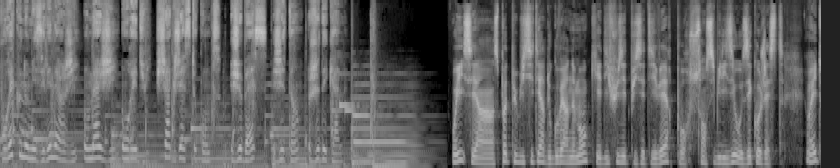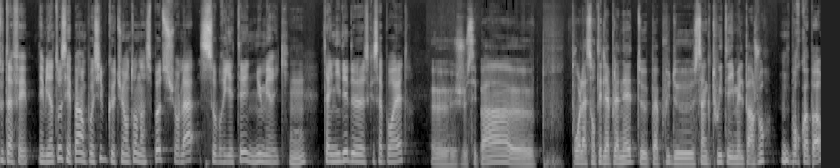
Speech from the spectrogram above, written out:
Pour économiser l'énergie, on agit, on réduit. Chaque geste compte. Je baisse, j'éteins, je décale. Oui, c'est un spot publicitaire du gouvernement qui est diffusé depuis cet hiver pour sensibiliser aux éco-gestes. Oui, tout à fait. Et bientôt, c'est pas impossible que tu entendes un spot sur la sobriété numérique. Mhm. T'as une idée de ce que ça pourrait être? Euh, je sais pas, euh, pour la santé de la planète, euh, pas plus de 5 tweets et emails par jour? Pourquoi pas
